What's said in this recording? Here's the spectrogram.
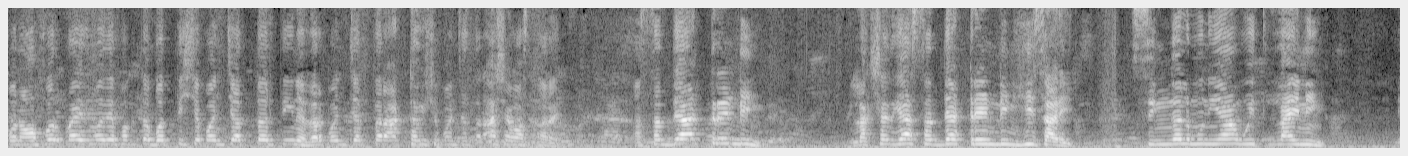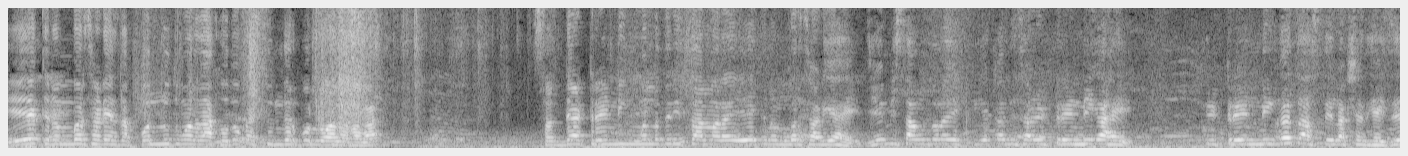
पण ऑफर प्राइसमध्ये फक्त बत्तीसशे पंच्याहत्तर तीन हजार पंच्याहत्तर अठ्ठावीसशे पंच्याहत्तर अशा वाचणार आहे. सध्या ट्रेंडिंग लक्षात घ्या सध्या ट्रेंडिंग ही साडी. सिंगल मुनिया विथ लाइनिंग एक नंबर साडी असा पल्लू तुम्हाला दाखवतो काय सुंदर पल्लू आला बघा. सध्या ट्रेंडिंग म्हणलं तरी चालणार आहे. एक नंबर साडी आहे. जे मी सांगतो ना एक- एखादी साडी ट्रेंडिंग आहे. ती ट्रेंडिंगच असते लक्षात घ्यायचे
